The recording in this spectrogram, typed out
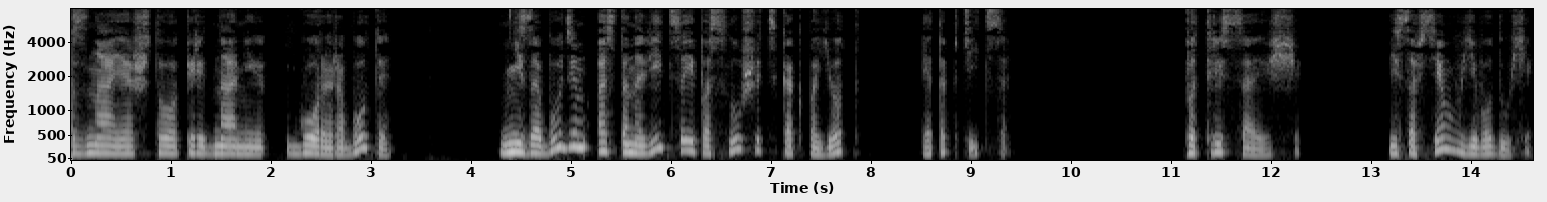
Зная, что перед нами горы работы, не забудем остановиться и послушать, как поет эта птица. Потрясающе! И совсем в его духе.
